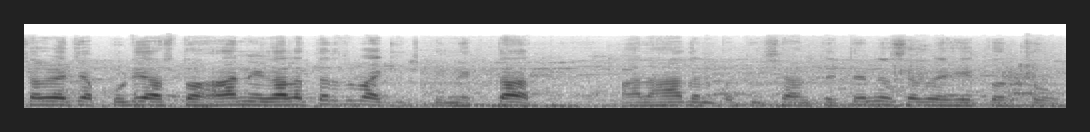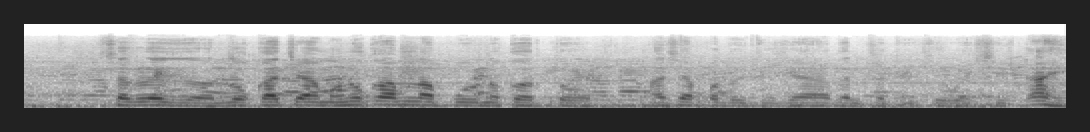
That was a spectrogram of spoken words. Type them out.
सगळ्याच्या पुढे असतो. हा निघाला तरच बाकीचे निघतात. आणि हा गणपती शांततेनं सगळं हे करतो. सगळे लोकांच्या मनोकामना पूर्ण करतो अशा पद्धतीच्या ह्या गणपतीचे वैशिष्ट्य आहे.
